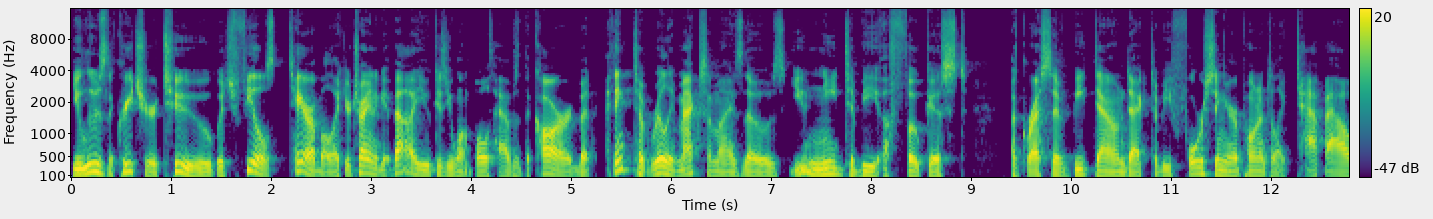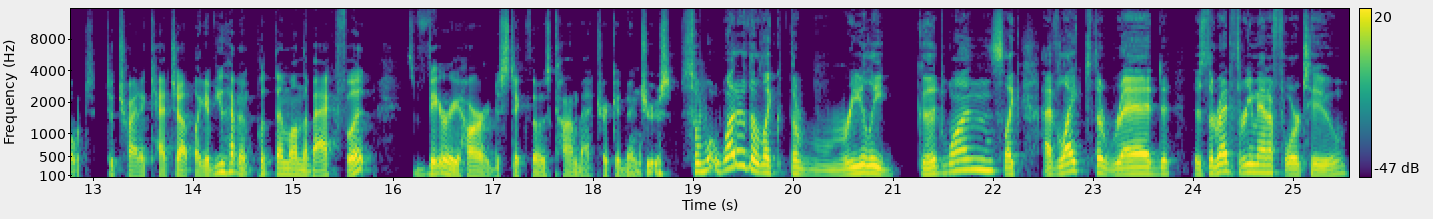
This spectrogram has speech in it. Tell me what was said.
you lose the creature too, which feels terrible. Like you're trying to get value because you want both halves of the card. But I think to really maximize those, you need to be a focused aggressive beatdown deck to be forcing your opponent to like tap out to try to catch up. Like if you haven't put them on the back foot, it's very hard to stick those combat trick adventures. So what are the like the really good ones? Like I've liked the red. There's the red three mana four two.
